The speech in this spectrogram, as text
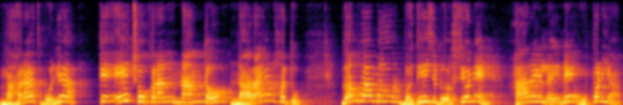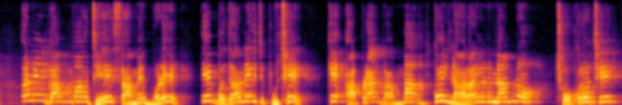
મહારાજ બોલ્યા કે એ છોકરાનું નામ તો નારાયણ હતું. ગંગામાં બધી જ ડોસીઓને હારે લઈને ઉપડ્યા અને ગામમાં જે સામે મળે એ બધાને જ પૂછે કે આપણા ગામમાં કોઈ નારાયણ નામનો છોકરો છે?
